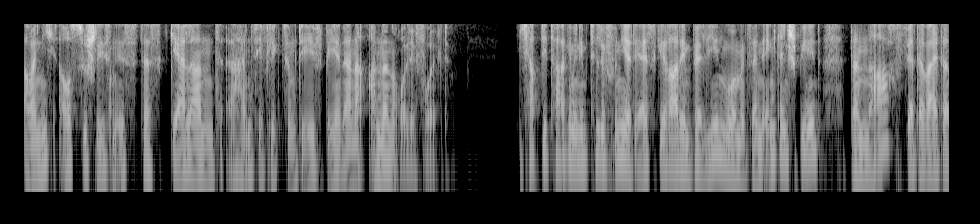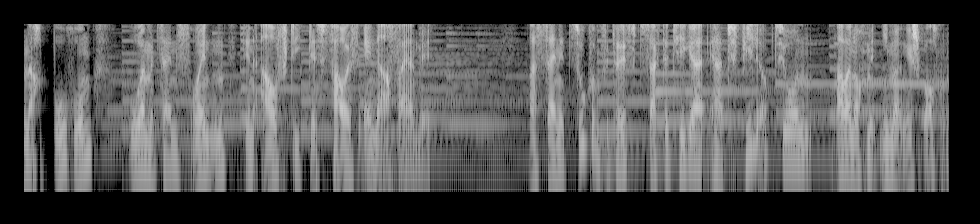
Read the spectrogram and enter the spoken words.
Aber nicht auszuschließen ist, dass Gerland Hansi Flick zum DFB in einer anderen Rolle folgt. Ich habe die Tage mit ihm telefoniert. Er ist gerade in Berlin, wo er mit seinen Enkeln spielt. Danach fährt er weiter nach Bochum, wo er mit seinen Freunden den Aufstieg des VfL nachfeiern will. Was seine Zukunft betrifft, sagt der Tiger, er hat viele Optionen, aber noch mit niemandem gesprochen.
